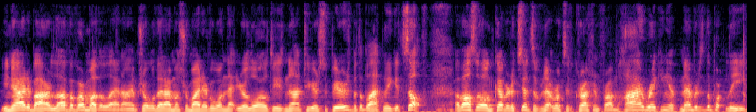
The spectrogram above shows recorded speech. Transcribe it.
united by our love of our motherland. I am troubled that I must remind everyone that your loyalty is not to your superiors, but the Black League itself. I've also uncovered extensive networks of corruption from high-ranking members of the League.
